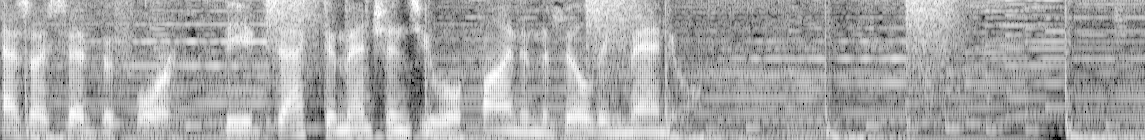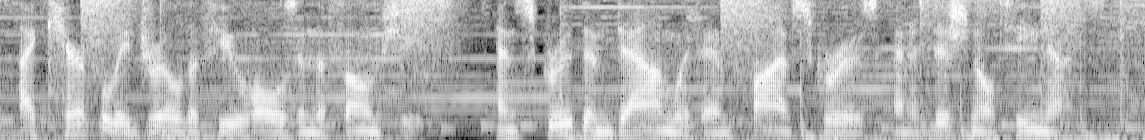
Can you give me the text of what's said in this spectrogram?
As I said before, the exact dimensions you will find in the building manual. I carefully drilled a few holes in the foam sheets, and screwed them down with M5 screws and additional T-nuts.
